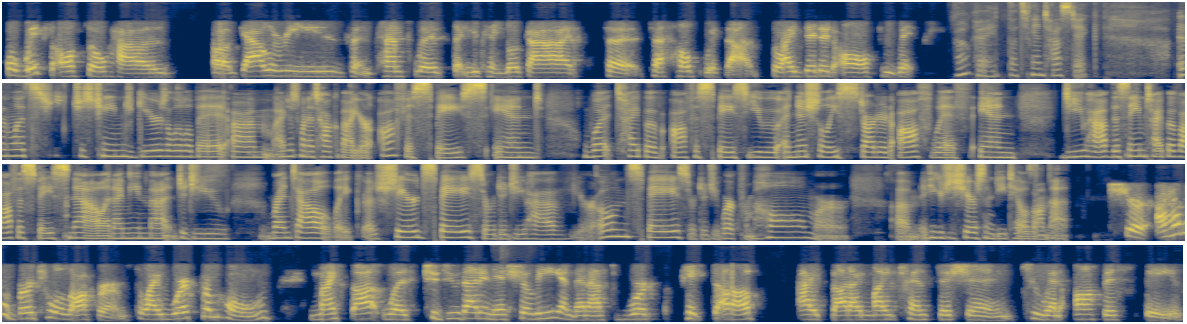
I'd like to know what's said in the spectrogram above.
But Wix also has uh, galleries and templates that you can look at to, to help with that. So I did it all through Wix. Okay, that's fantastic and let's just change gears a little bit. Um, I just want to talk about your office space and what type of office space you initially started off with. And do you have the same type of office space now? And I mean that, did you rent out like a shared space or did you have your own space or did you work from home? Or um, if you could just share some details on that. Sure. I have a virtual law firm. So I work from home my thought was to do that initially. And then as work picked up, I thought I might transition to an office space.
